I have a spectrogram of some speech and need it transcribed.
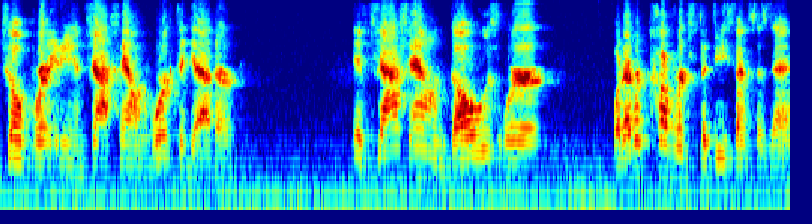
Joe Brady and Josh Allen work together, if Josh Allen goes where whatever coverage the defense is in,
